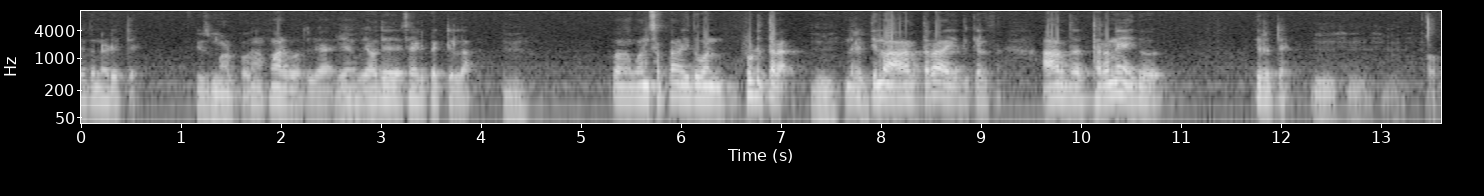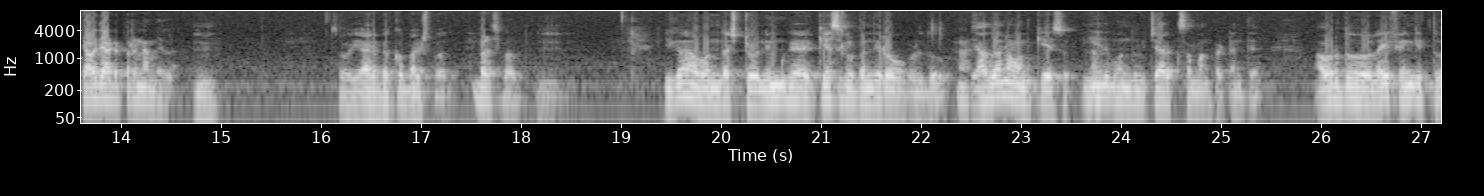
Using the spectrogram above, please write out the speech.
ಇದು ನಡೆಯುತ್ತೆ. ಯೂಸ್ ಮಾಡ್ಬೋದು. ಮಾಡ್ಬೋದು. ಯಾವುದೇ ಸೈಡ್ ಎಫೆಕ್ಟ್ ಇಲ್ಲ. ಹ್ಞೂ ಒಂದು ಸ್ವಲ್ಪ ಇದು ಒಂದು ಫುಡ್ ಥರ ಅಂದರೆ ತಿನ್ನೋ ಆಹಾರ ಥರ ಇದು ಕೆಲಸ. ಆಹಾರದ ಥರನೇ ಇದು ಇರುತ್ತೆ. ಯಾವುದೇ ಅಡ್ಡ ಪರಿಣಾಮ ಇಲ್ಲ. ಹ್ಞೂ ಸೊ ಯಾರು ಬೇಕೋ ಬಳಸ್ಬೋದು. ಬಳಸ್ಬೋದು. ಈಗ ಒಂದಷ್ಟು ನಿಮಗೆ ಕೇಸ್ಗಳು ಬಂದಿರೋವುಗಳದ್ದು ಯಾವುದಾನ ಒಂದು ಕೇಸು ಈ ಒಂದು ವಿಚಾರಕ್ಕೆ ಸಂಬಂಧಪಟ್ಟಂತೆ ಅವ್ರದ್ದು ಲೈಫ್ ಹೆಂಗಿತ್ತು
